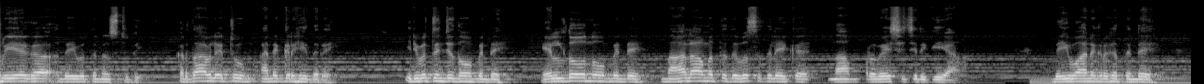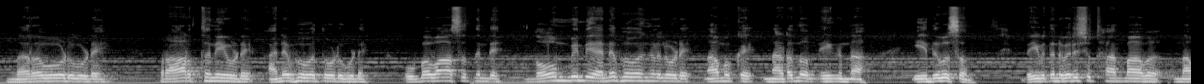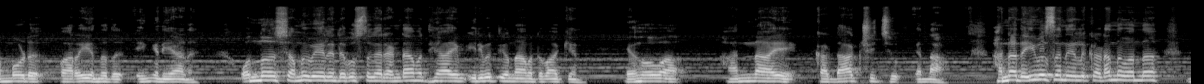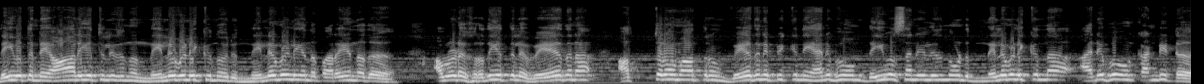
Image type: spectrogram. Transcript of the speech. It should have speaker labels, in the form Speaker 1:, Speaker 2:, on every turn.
Speaker 1: ത്രിയേക ദൈവത്തിന് സ്തുതി. കർത്താവിലേറ്റവും അനുഗ്രഹീതരെ ഇരുപത്തിയഞ്ച് നോമ്പിന്റെ എൽദോ നോമ്പിന്റെ നാലാമത്തെ ദിവസത്തിലേക്ക് നാം പ്രവേശിച്ചിരിക്കുകയാണ്. ദൈവാനുഗ്രഹത്തിന്റെ നിറവോടുകൂടെ പ്രാർത്ഥനയുടെ അനുഭവത്തോടുകൂടെ ഉപവാസത്തിന്റെ നോമ്പിന്റെ അനുഭവങ്ങളിലൂടെ നമുക്കെ നടന്നു നീങ്ങുന്ന ഈ ദിവസം ദൈവത്തിന്റെ പരിശുദ്ധാത്മാവ് നമ്മോട് പറയുന്നത് എങ്ങനെയാണ്? ഒന്ന് ശമുവേലിന്റെ പുസ്തകം രണ്ടാമധ്യായം ഇരുപത്തിയൊന്നാമത്തെ വാക്യം. യഹോവ ഹന്നായെ കടാക്ഷിച്ചു എന്നാണ് ഹന്ന ദൈവസനയിൽ കടന്നു വന്ന് ദൈവത്തിന്റെ ആലയത്തിലിരുന്ന് നിലവിളിക്കുന്ന ഒരു നിലവിളി എന്ന് പറയുന്നത് അവളുടെ ഹൃദയത്തിലെ വേദന അത്രമാത്രം വേദനിപ്പിക്കുന്ന അനുഭവം ദൈവസനയിൽ ഇരുന്നുകൊണ്ട് നിലവിളിക്കുന്ന അനുഭവം കണ്ടിട്ട്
